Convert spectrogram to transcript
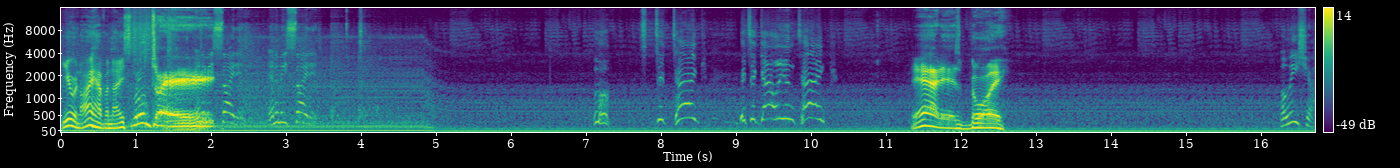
You and I have a nice little Enemy date! sighted. Enemy sighted. Look, it's a tank! It's a Gallian tank! Yeah, it is, boy. Alicia,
